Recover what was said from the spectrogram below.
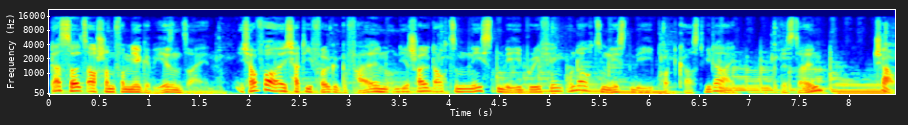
Das soll's auch schon von mir gewesen sein. Ich hoffe, euch hat die Folge gefallen und ihr schaltet auch zum nächsten WE-Briefing und auch zum nächsten WE-Podcast wieder ein. Bis dahin, ciao.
